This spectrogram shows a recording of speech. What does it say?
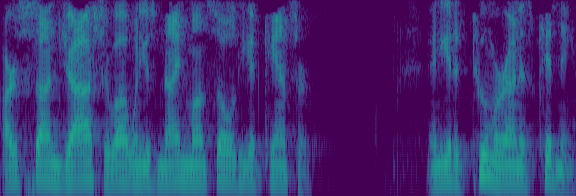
our son Joshua, when he was nine months old, he had cancer and he had a tumor on his kidney.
